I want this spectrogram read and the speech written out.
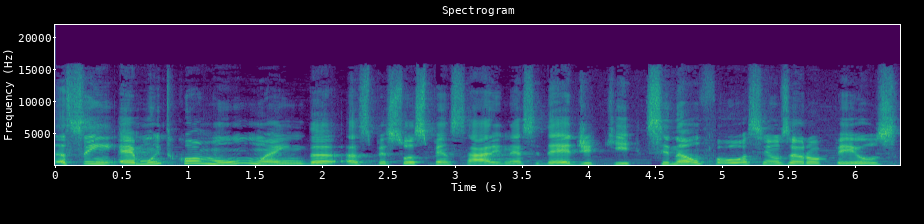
Assim, é muito comum ainda as pessoas pensarem nessa ideia de que se não fossem os europeus,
